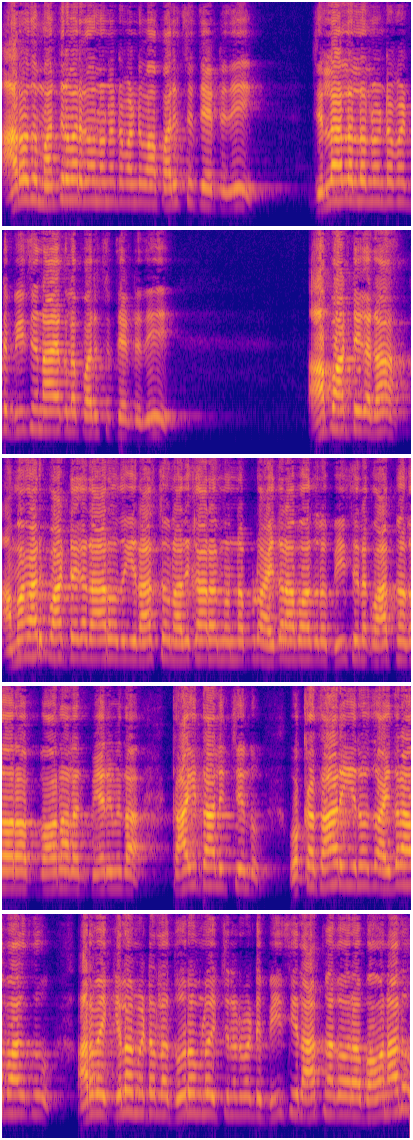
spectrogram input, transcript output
ఆ రోజు మంత్రివర్గంలో ఉన్నటువంటి మా పరిస్థితి ఏంటిది? జిల్లాలలో ఉన్నటువంటి బీసీ నాయకుల పరిస్థితి ఏంటిది? ఆ పార్టీ కదా అమ్మగారి పార్టీ కదా ఆ రోజు ఈ రాష్ట్రంలో అధికారంలో ఉన్నప్పుడు హైదరాబాద్లో బీసీలకు ఆత్మగౌరవ భవనాలని పేరు మీద కాగితాలు ఇచ్చిండ్రు. ఒక్కసారి ఈరోజు హైదరాబాద్కు అరవై కిలోమీటర్ల దూరంలో ఇచ్చినటువంటి బీసీల ఆత్మగౌరవ భవనాలు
